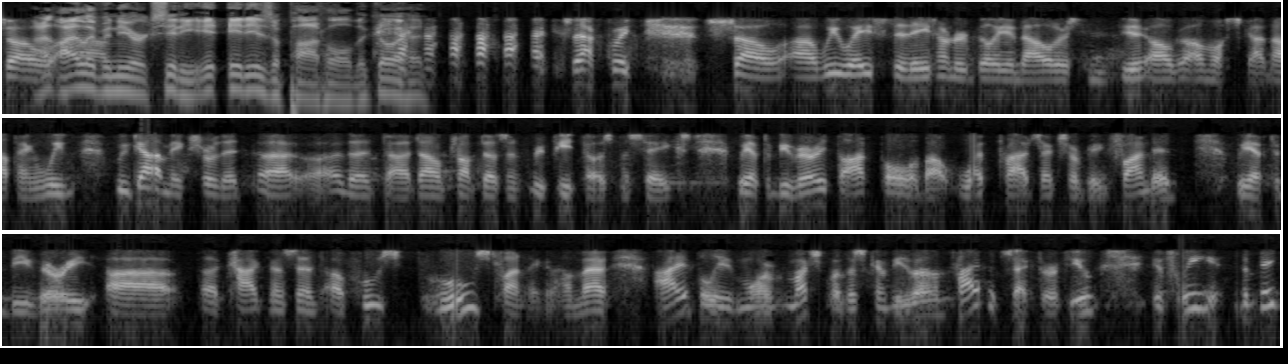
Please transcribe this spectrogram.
so I, I live um, in New York City. It, it is a pothole, but go ahead. exactly. So uh, we wasted eight hundred billion dollars and almost got nothing. We we've got to make sure that uh, that uh, Donald Trump doesn't repeat those mistakes. We have to be very thoughtful about what projects are being funded. We have to be very uh, uh, cognizant of who's who's funding them. I, I believe more much more this can be done in the private sector. If you if we the big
